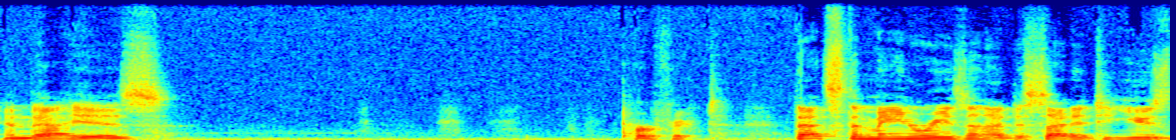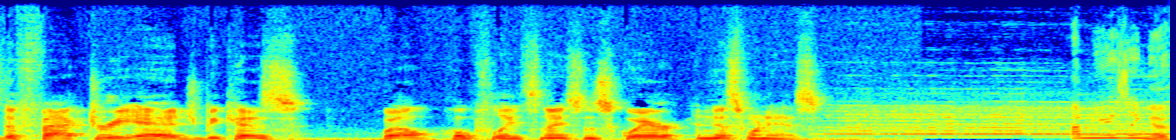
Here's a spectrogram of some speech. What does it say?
And that is perfect. That's the main reason I decided to use the factory edge because, well, hopefully it's nice and square, and this one is. I'm using a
